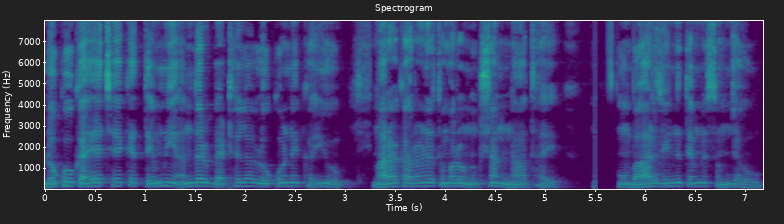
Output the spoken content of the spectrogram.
લોકો કહે છે કે તેમની અંદર બેઠેલા લોકોને કહ્યું, મારા કારણે તમારું નુકસાન ના થાય. હું બહાર જઈને તેમને સમજાવું.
